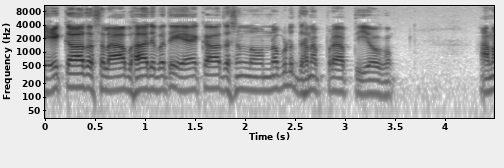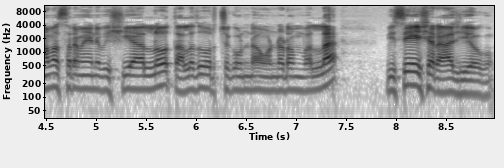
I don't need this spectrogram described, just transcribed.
ఏకాదశ లాభాధిపతి ఏకాదశంలో ఉన్నప్పుడు ధనప్రాప్తి యోగం. అనవసరమైన విషయాల్లో తలదూర్చకుండా ఉండడం వల్ల విశేష రాజయోగం.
